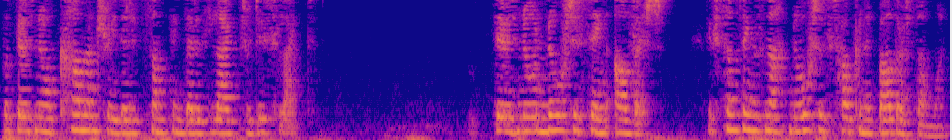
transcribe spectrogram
but there's no commentary that it's something that is liked or disliked. There's no noticing of it. If something's not noticed, how can it bother someone?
